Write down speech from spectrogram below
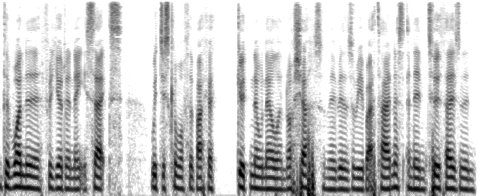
the one uh, for Euro 96 would just come off the back of good nil nil in Russia, so maybe there's a wee bit of tiredness. And then 2000,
